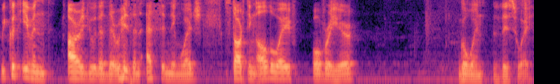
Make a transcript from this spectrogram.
we could even argue that there is an ascending wedge starting all the way over here, going this way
